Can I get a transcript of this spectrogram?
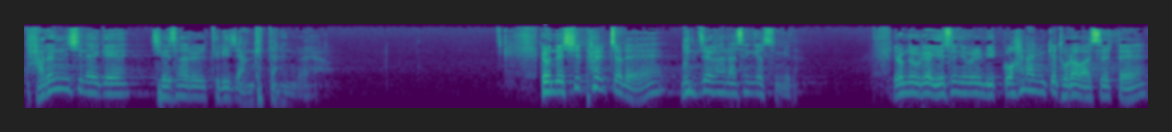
다른 신에게 제사를 드리지 않겠다는 거예요. 그런데 18절에 문제가 하나 생겼습니다. 여러분들 우리가 예수님을 믿고 하나님께 돌아왔을 때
